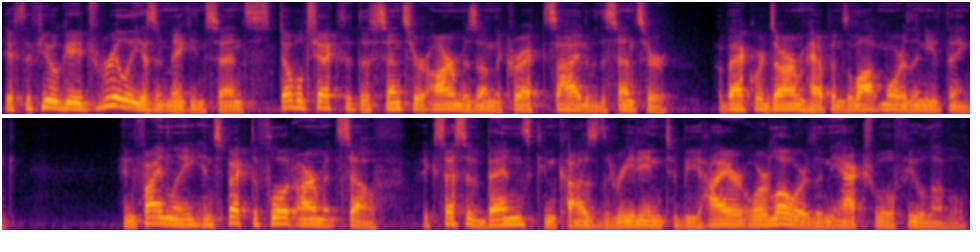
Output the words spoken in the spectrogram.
If the fuel gauge really isn't making sense, double check that the sensor arm is on the correct side of the sensor. A backwards arm happens a lot more than you'd think. And finally, inspect the float arm itself. Excessive bends can cause the reading to be higher or lower than the actual fuel level.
